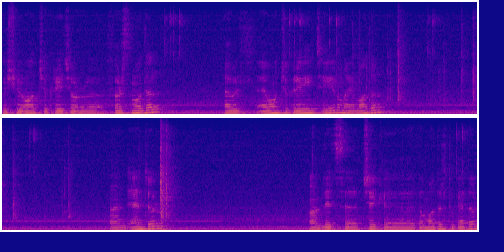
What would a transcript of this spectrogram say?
which you want to create your uh, first model. I will I want to create here my model. And enter. And let's uh, check uh, the model together.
